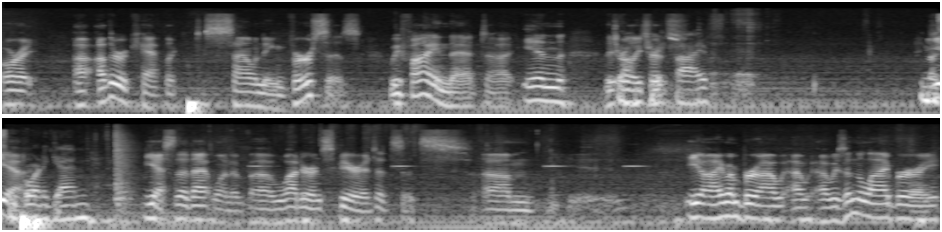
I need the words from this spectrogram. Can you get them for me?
or other Catholic sounding verses, we find that in the John early church. Five. You must yeah. be born again. Yes, the, that one of uh, water and spirit. It's it's um, you know I remember I, I, I, was in the library,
